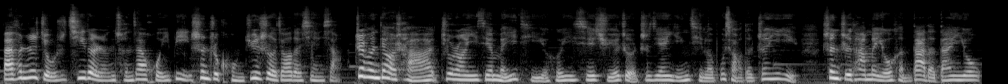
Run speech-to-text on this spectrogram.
百分之九十七的人存在回避甚至恐惧社交的现象。这份调查就让一些媒体和一些学者之间引起了不小的争议，甚至他们有很大的担忧。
